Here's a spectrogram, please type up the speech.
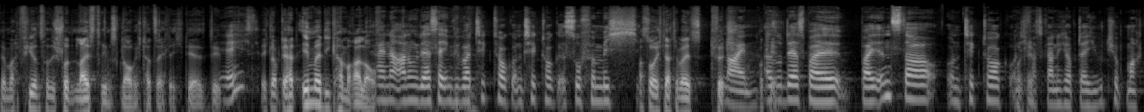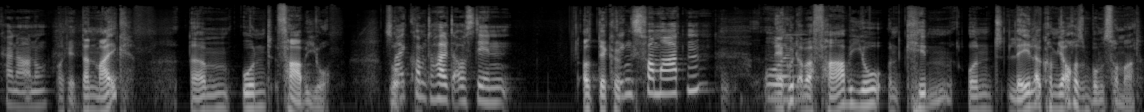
Der macht 24 Stunden Livestreams, glaube ich, tatsächlich. Der, der, Echt? Ich glaube, der hat immer die Kamera laufen. Keine Ahnung, der ist ja irgendwie bei TikTok und TikTok ist so für mich Achso, ich dachte bei Twitch. Nein, Okay. also der ist bei, bei Insta und TikTok und Okay. ich weiß gar nicht, ob der YouTube macht, keine Ahnung. okay, dann Mike, ähm, und Fabio. So. Mike kommt halt aus den aus der Dingsformaten. Ja gut, aber Fabio und Kim und Leila kommen ja auch aus dem Bums-Format.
